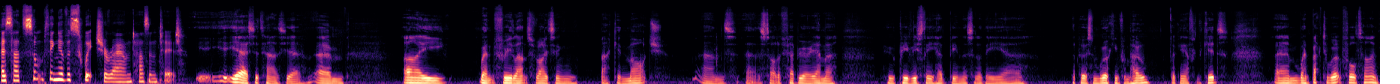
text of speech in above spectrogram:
has had something of a switch around, hasn't it? Y- yes, it has. Yeah, um, I went freelance writing back in March, and uh, the start of February, Emma, who previously had been the sort of the uh, the person working from home, looking after the kids, um, went back to work full time.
